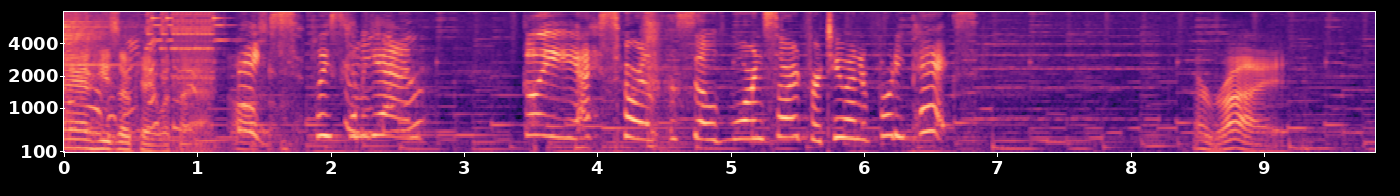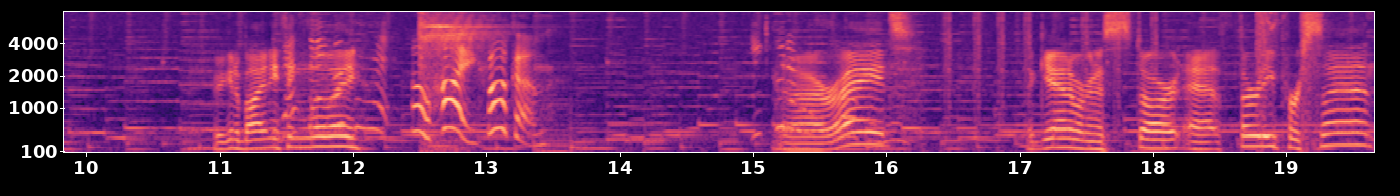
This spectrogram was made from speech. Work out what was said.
And he's okay with that. Awesome. Thanks. Please come again. Glee, I sold, sold Worn Sword for 240 pix. Alright. Are you gonna buy anything, Louie? Oh, hi. Welcome. Alright. Again, we're going to start at 30%.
